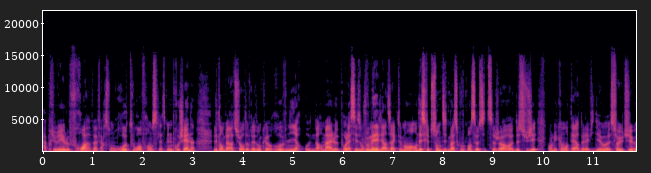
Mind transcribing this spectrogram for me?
a priori le froid va faire son retour en France la semaine prochaine. Les températures devraient donc revenir au normal pour la saison. Je vous mets les liens directement en description. Dites-moi ce que vous pensez aussi de ce genre de sujet dans les commentaires de la vidéo sur YouTube.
